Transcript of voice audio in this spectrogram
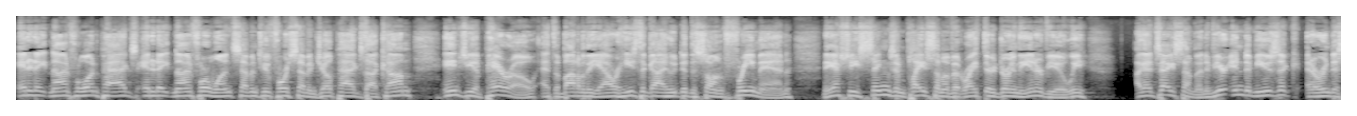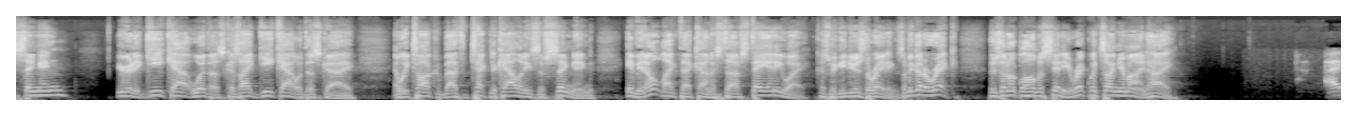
888-941-PAGS, 888-941-7247, joepags.com. Angie Aparo at the bottom of the hour. He's the guy who did the song Free Man. He actually sings and plays some of it right there during the interview. We, I gotta tell you something. If you're into music or into singing, you're going to geek out with us because I geek out with this guy and we talk about the technicalities of singing. If you don't like that kind of stuff, stay anyway because we could use the ratings. Let me go to Rick, who's in Oklahoma City. Rick, what's on your mind? Hi. I,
